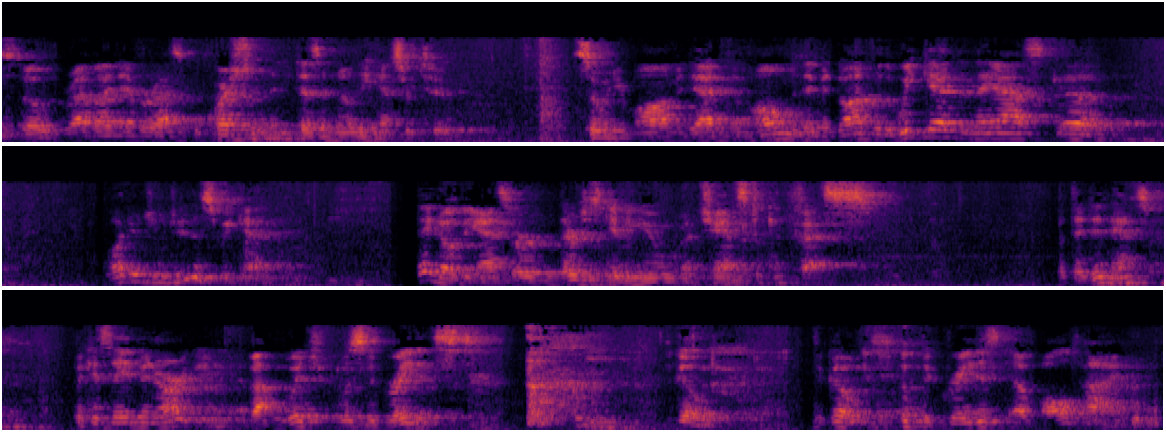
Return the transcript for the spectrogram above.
So the rabbi never asks a question that he doesn't know the answer to. So when your mom and dad come home and they've been gone for the weekend and they ask, uh, what did you do this weekend? They know the answer. They're just giving you a chance to confess. But they didn't answer because they had been arguing about which was the greatest. The goat. The goat. The greatest of all time.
